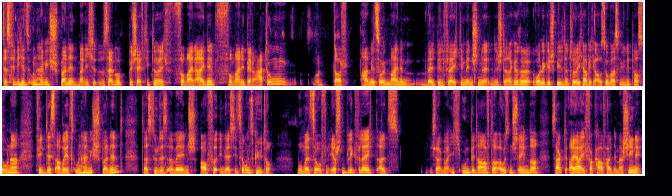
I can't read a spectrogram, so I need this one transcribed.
Das finde ich jetzt unheimlich spannend. Ich, meine, ich selber beschäftige natürlich für meine eigene, für meine Beratung und da haben jetzt so in meinem Weltbild vielleicht die Menschen eine, eine, stärkere Rolle gespielt. Natürlich habe ich auch sowas wie eine Persona, finde es aber jetzt unheimlich spannend, dass du das erwähnst, auch für Investitionsgüter, wo man so auf den ersten Blick vielleicht als, ich sage mal, ich unbedarfter Außenstehender sagt, ah ja, ich verkaufe halt eine Maschine.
